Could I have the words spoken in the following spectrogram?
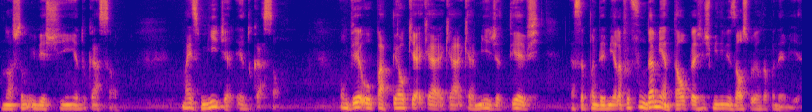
nós precisamos investir em educação. Mas mídia é educação. Vamos ver o papel que a, que a, que a, que a mídia teve nessa pandemia. Ela foi fundamental para a gente minimizar os problemas da pandemia.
